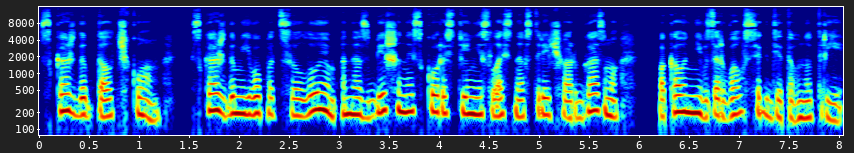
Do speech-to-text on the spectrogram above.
С каждым толчком, с каждым его поцелуем она с бешеной скоростью неслась навстречу оргазму, пока он не взорвался где-то внутри.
